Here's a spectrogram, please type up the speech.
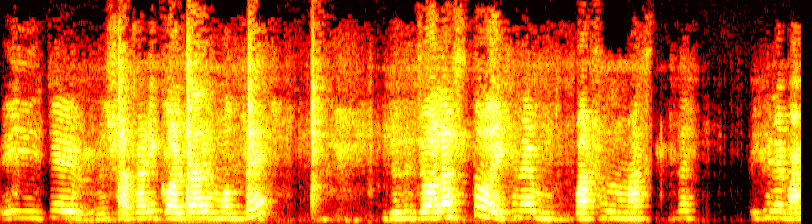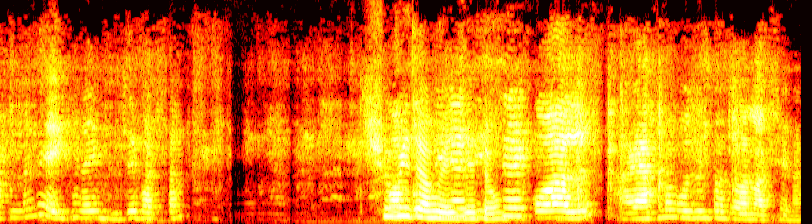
এই যে সরকারি কলটার মধ্যে যদি জল আসতো এখানে বাসন মাজতে এখানে বাসন মেজে এইখানে ধুতে পারতাম। সুবিধা হয়ে যেত। কল আর এখনও পর্যন্ত জল আসে না।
